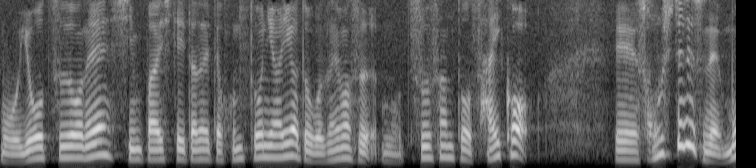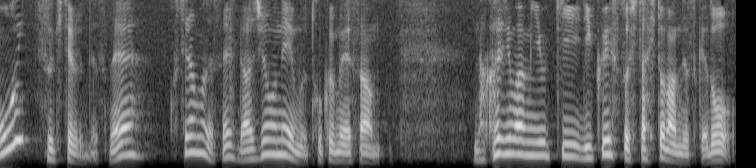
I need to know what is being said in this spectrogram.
もう腰痛をね心配していただいて本当にありがとうございます。もう通算と最高、えー、そしてですねもう1通来てるんですね。こちらもですねラジオネーム匿名さん。中島みゆきリクエストした人なんですけど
